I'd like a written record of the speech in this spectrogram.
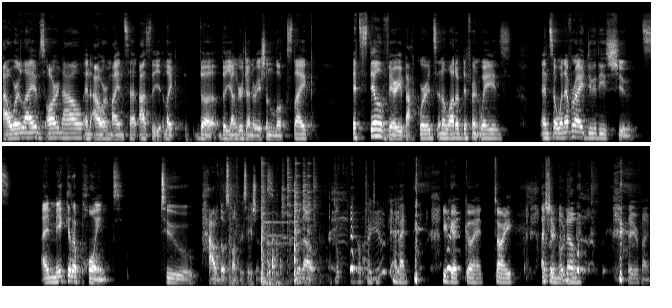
our lives are now and our mindset as the like the the younger generation looks like it's still very backwards in a lot of different ways and so whenever i do these shoots i make it a point to have those conversations without are you okay My bad. You're good. Go ahead. Sorry. I, like, shouldn't oh have done no. no, you're fine.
